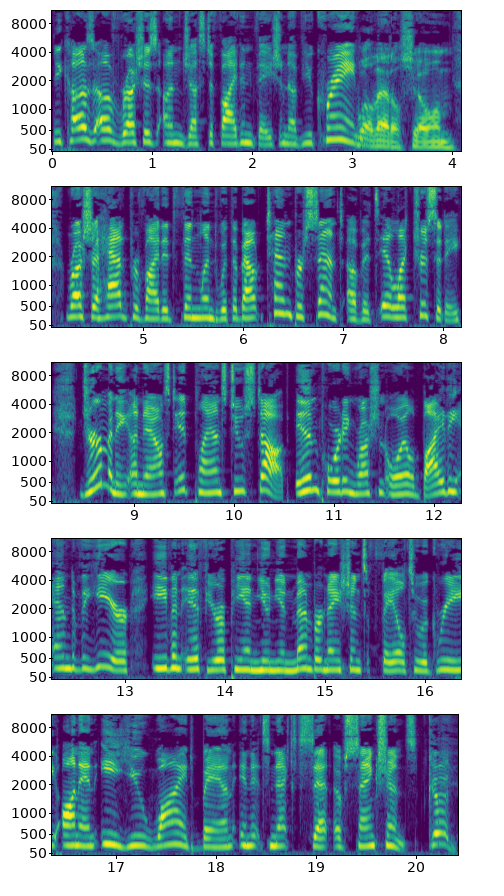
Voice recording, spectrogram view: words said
because of Russia's unjustified invasion of Ukraine. Well, that'll show them. Russia had provided Finland with about 10% of its electricity. Germany announced it plans to stop importing Russian oil by the end of the year, even if European Union member nations fail to agree on an EU wide ban in its next set of sanctions. Good.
